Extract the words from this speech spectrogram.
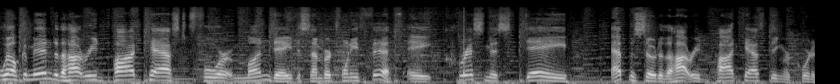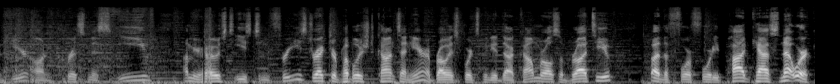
Welcome into the Hot Read podcast for Monday, December 25th, a Christmas Day episode of the Hot Read podcast being recorded here on Christmas Eve. I'm your host, Easton Freeze, director of published content here at BroadwaySportsMedia.com. We're also brought to you by the 440 Podcast Network.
